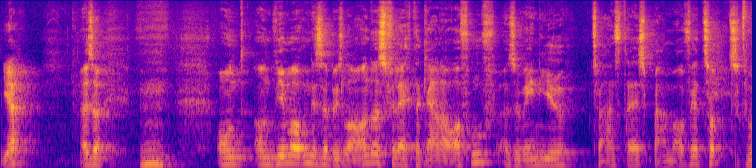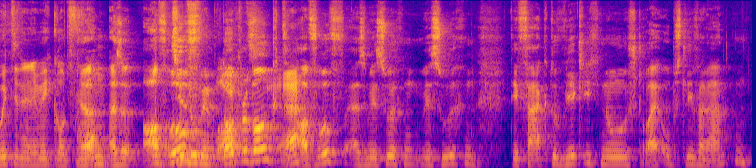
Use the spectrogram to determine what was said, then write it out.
Ja. Also, hm. und, und wir machen das ein bisschen anders, vielleicht ein kleiner Aufruf. Also, wenn ihr 20, 30 Baum aufwärts habt, Jetzt wollte ich nämlich gerade ja, fragen. also ihr Aufruf. Doppelpunkt, Ja. Aufruf. Also wir suchen, wir suchen de facto wirklich nur Streuobstlieferanten.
